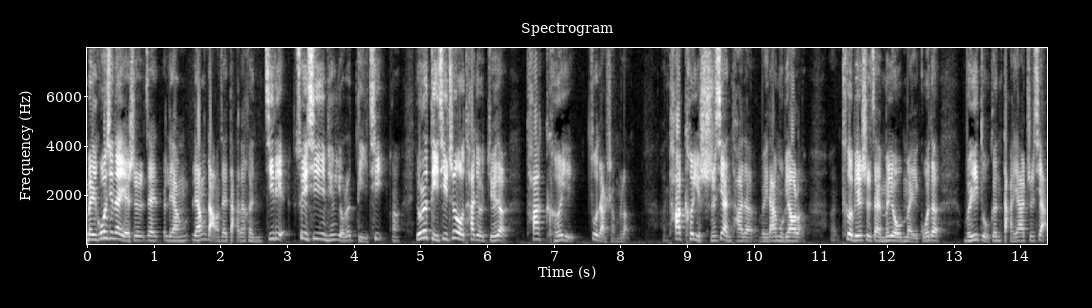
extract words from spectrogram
美国现在也是在两两党在打得很激烈，所以习近平有了底气啊，有了底气之后，他就觉得他可以做点什么了，他可以实现他的伟大目标了啊，特别是在没有美国的围堵跟打压之下，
